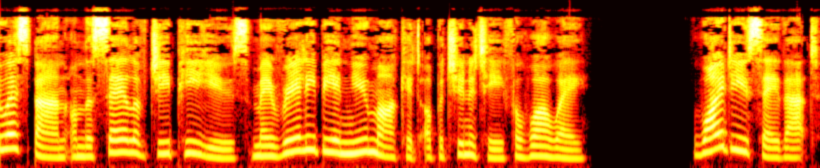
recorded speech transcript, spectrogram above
US ban on the sale of GPUs may really be a new market opportunity for Huawei. Why do you say that?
